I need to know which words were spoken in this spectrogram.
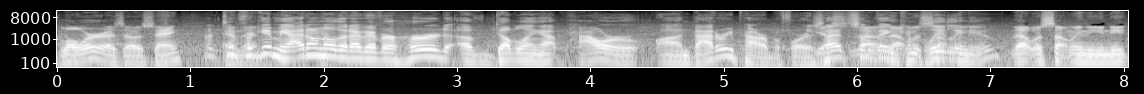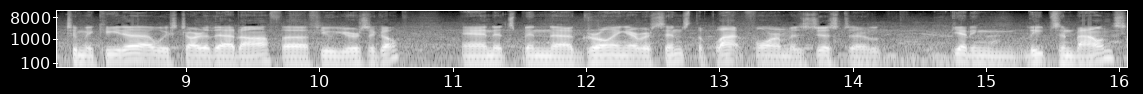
blower, as I was saying. Tim, then- forgive me. I don't know that I've ever heard of doubling up power on battery power before. Is Yes, that something was completely something- new? That was something unique to Makita. We started that off a few years ago, and it's been uh, growing ever since. The platform is just uh, getting leaps and bounds,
